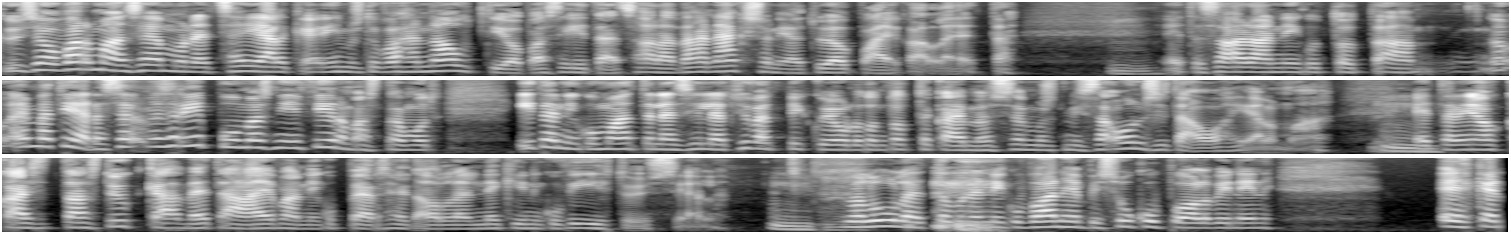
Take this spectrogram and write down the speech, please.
kyllä se on varmaan semmoinen, että sen jälkeen ihmiset vähän nauttii jopa siitä, että saadaan vähän actionia työpaikalle, että Mm. Että saadaan niinku tota, no en mä tiedä, se, se riippuu myös niin firmasta, mutta itse niinku mä ajattelen silleen, että hyvät pikkujoulut on totta kai myös semmoiset, missä on sitä ohjelmaa. Mm. Että ne, jotka sitten taas tykkää vetää aivan niinku perseitä ollen, nekin niinku viihtyisi siellä. Mm. Mä luulen, että tämmöinen niin vanhempi sukupolvi, niin ehkä,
